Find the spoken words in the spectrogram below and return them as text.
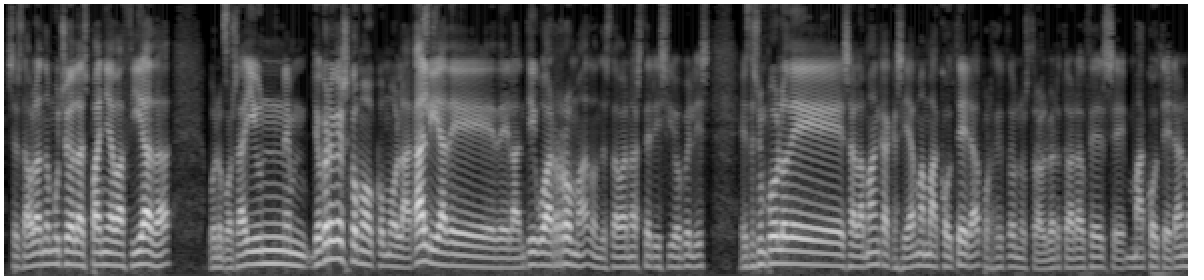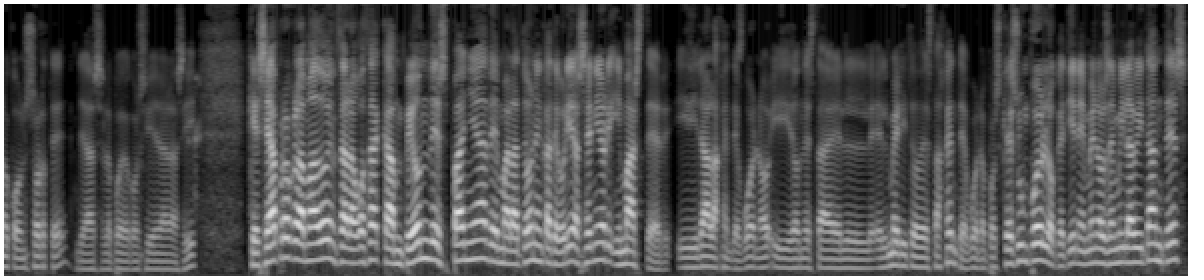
se está hablando mucho de la España vaciada bueno, pues hay un... Em, yo creo que es como, como la Galia de, la antigua Roma, donde estaban Asteris y Obelis. Este es un pueblo de Salamanca que se llama Macotera. Por cierto, nuestro Alberto Arauz es eh, macoterano consorte, ya se lo puede considerar así. Que se ha proclamado en Zaragoza campeón de España de maratón en categoría senior y máster. Y dirá la gente, bueno, ¿y dónde está el, el mérito de esta gente? Bueno, pues que es un pueblo que tiene menos de mil habitantes,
